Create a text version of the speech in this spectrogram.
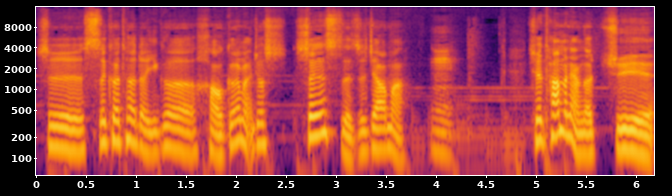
是斯科特的一个好哥们，就是生死之交嘛。嗯其实他们两个去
